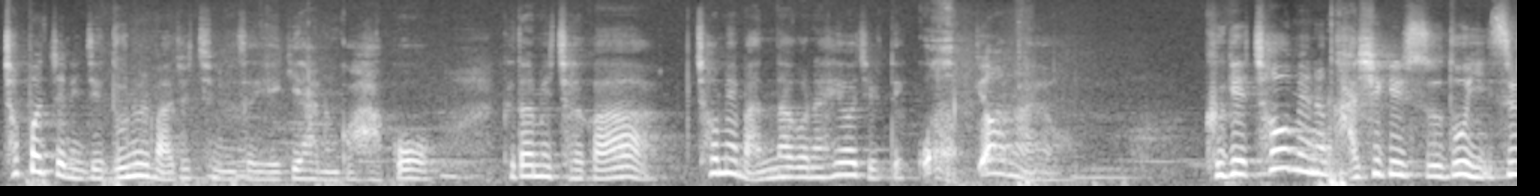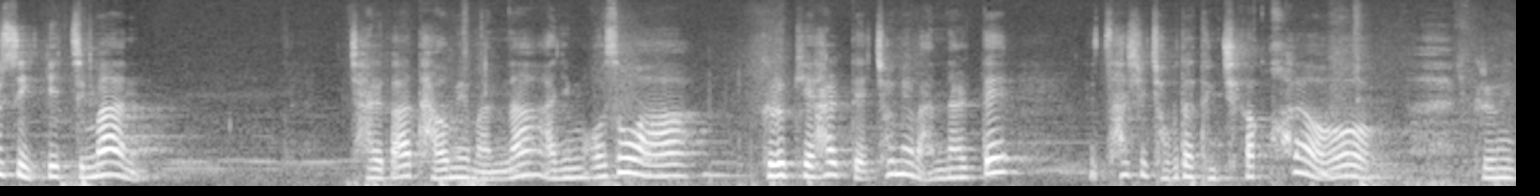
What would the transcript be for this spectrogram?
첫 번째는 이제 눈을 마주치면서 얘기하는 거 하고 그 다음에 제가 처음에 만나거나 헤어질 때 꼭 껴안아요. 그게 처음에는 가식일 수도 있을 수 있겠지만 잘 가 다음에 만나 아니면 어서 와 그렇게 할 때 처음에 만날 때 사실 저보다 등치가 커요. 그럼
